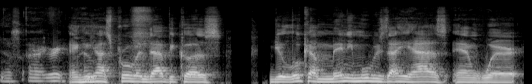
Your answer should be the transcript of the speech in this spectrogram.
yes. I agree. And he has proven that because you look at many movies that he has and where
